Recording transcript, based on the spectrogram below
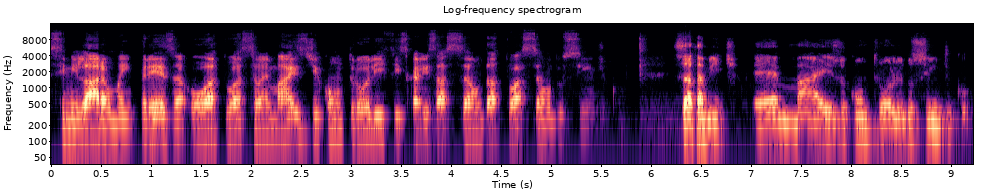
similar a uma empresa ou a atuação é mais de controle e fiscalização da atuação do síndico? Exatamente. É mais o controle do síndico.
